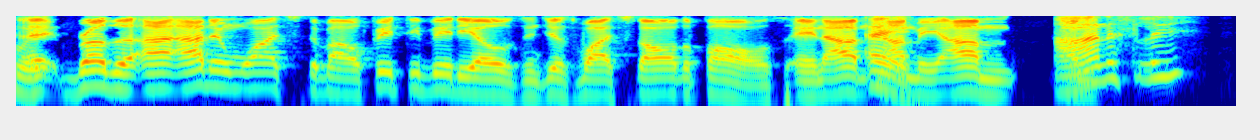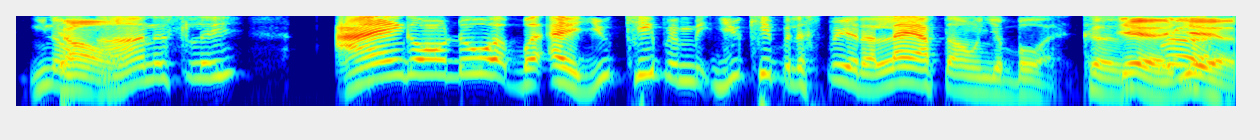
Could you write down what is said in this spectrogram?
Hey, brother. I, I didn't watch about 50 videos and just watched all the falls, and I Hey, I mean I'm, I'm honestly, you know, gone. honestly, I ain't gonna do it. But hey, you keeping me- you keeping the spirit of laughter on your boy. Cause yeah bruh, yeah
